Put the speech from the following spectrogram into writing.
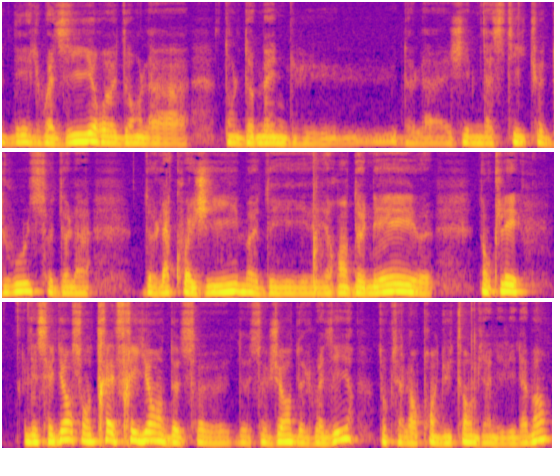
des loisirs dans, le domaine de la gymnastique douce, de la l'aquagym, des randonnées. Euh. Donc les, les seniors sont très friands de ce, genre de loisirs, donc ça leur prend du temps bien évidemment.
